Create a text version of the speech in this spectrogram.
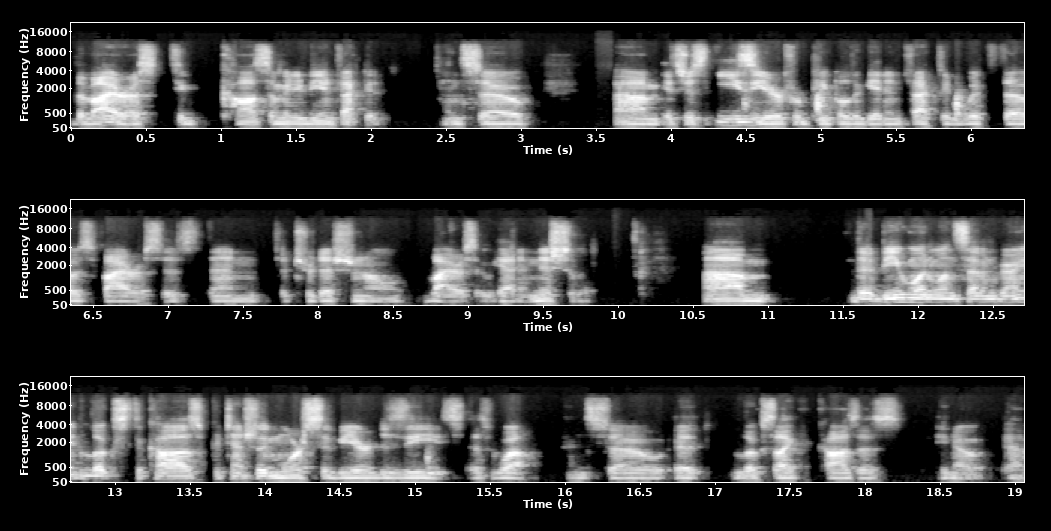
the virus to cause somebody to be infected. And so um, it's just easier for people to get infected with those viruses than the traditional virus that we had initially. Um, the B117 variant looks to cause potentially more severe disease as well. And so it looks like it causes, you know, uh,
